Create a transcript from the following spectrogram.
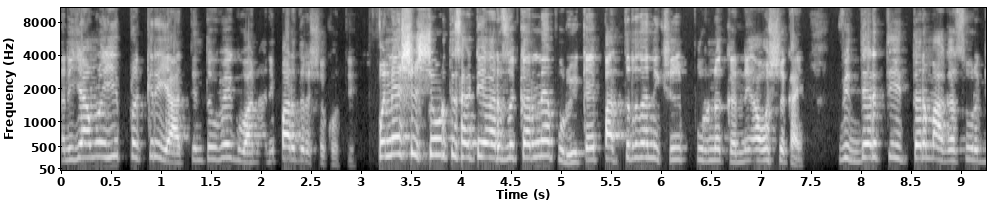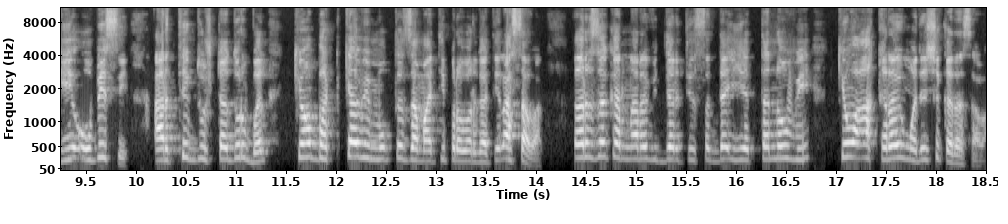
आणि यामुळे ही प्रक्रिया अत्यंत वेगवान आणि पारदर्शक होते. पण या शिष्यवृत्तीसाठी अर्ज करण्यापूर्वी काही पात्रता निकष पूर्ण करणे आवश्यक आहे. विद्यार्थी इतर मागासवर्गीय ओबीसी आर्थिकदृष्ट्या दुर्बल किंवा भटक्या विमुक्त जमाती प्रवर्गातील असावा. अर्ज करणारा विद्यार्थी सध्या इयत्ता नववी किंवा अकरावी मध्ये शिकत असावा.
